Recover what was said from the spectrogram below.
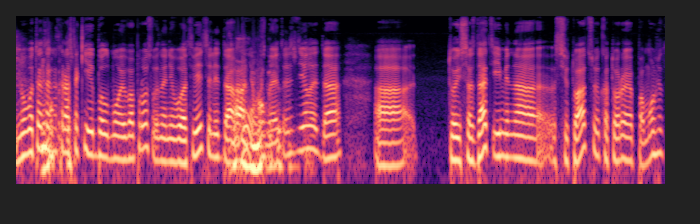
Ну вот это как раз таки был мой вопрос, вы на него ответили, да, да можно это, это сделать, да. А, то есть создать именно ситуацию, которая поможет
